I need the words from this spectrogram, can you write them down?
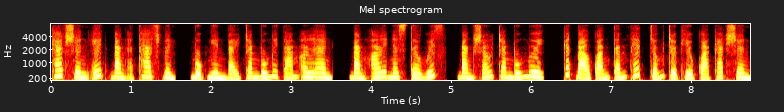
Caption S bằng Attachment 1748 Online bằng Olenester Width bằng 640. Cách bảo quản tấm thép chống trượt hiệu quả Caption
